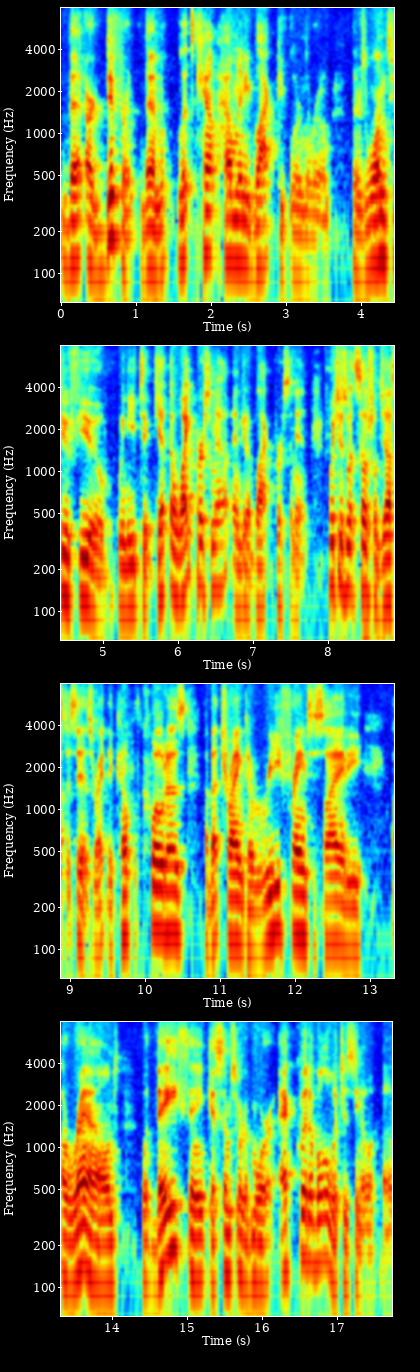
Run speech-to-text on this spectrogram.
that are different than let's count how many black people are in the room there's one too few. We need to get the white person out and get a black person in, which is what social justice is, right? They come up with quotas about trying to reframe society around what they think is some sort of more equitable, which is, you know, a,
